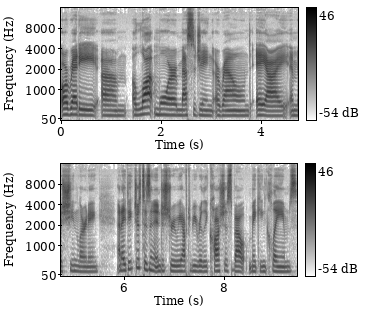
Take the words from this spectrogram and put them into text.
already um, a lot more messaging around AI and machine learning, and I think just as an industry we have to be really cautious about making claims.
